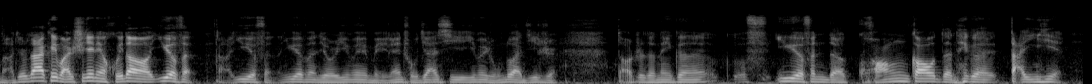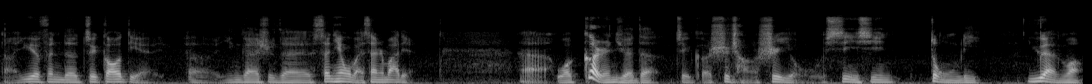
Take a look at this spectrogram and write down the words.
啊，就是大家可以把时间点回到一月份啊，一月份，一月份就是因为美联储加息，因为熔断机制导致的那根一月份的狂高的那个大阴线啊，一月份的最高点呃应该是在三千五百三十八点，呃，我个人觉得这个市场是有信心、动力、愿望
